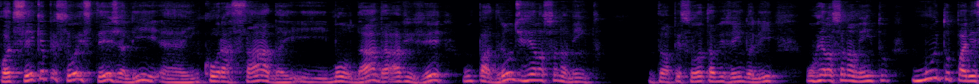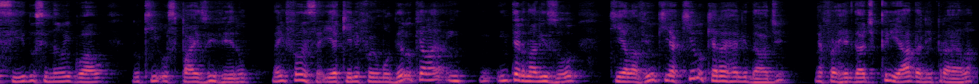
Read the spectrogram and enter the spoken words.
Pode ser que a pessoa esteja ali é, encoraçada e moldada a viver um padrão de relacionamento. Então a pessoa está vivendo ali um relacionamento muito parecido, se não igual, do que os pais viveram na infância. E aquele foi o modelo que ela internalizou, que ela viu que aquilo que era a realidade, né, foi a realidade criada ali para ela,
